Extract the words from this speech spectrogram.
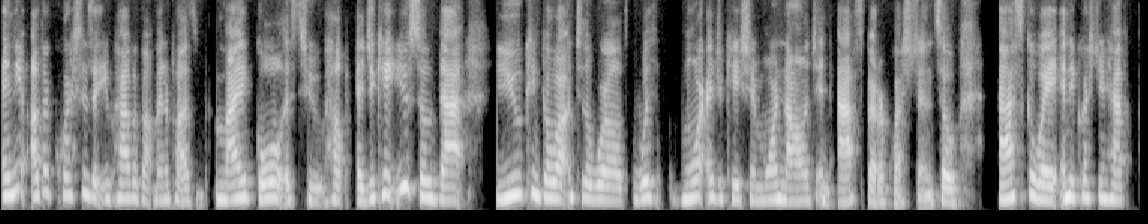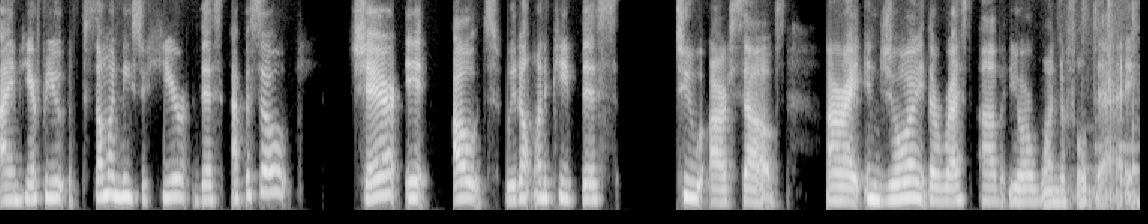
any other questions that you have about menopause, my goal is to help educate you so that you can go out into the world with more education, more knowledge, and ask better questions. So ask away any question you have. I'm here for you. If someone needs to hear this episode, share it out. We don't want to keep this to ourselves. All right. Enjoy the rest of your wonderful day.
